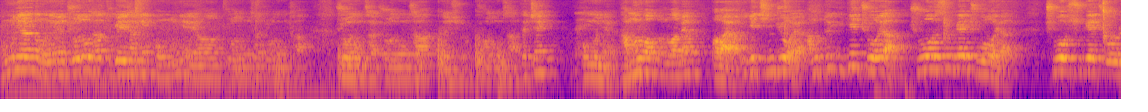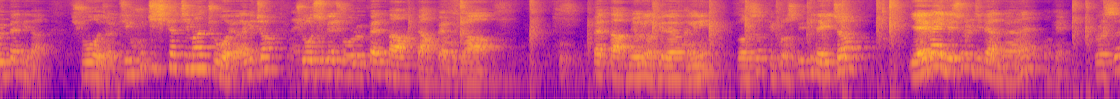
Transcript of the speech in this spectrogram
복문이라는 건 뭐냐면 주어 동사 두 개 이상이 복문이에요. 주어 동사, 주어 동사, 주어 동사, 주어 동사 이런 식으로. 주어 동사 됐지? 네. 복문이에요. 단문으로 바꾸려면 봐봐요. 이게 진주어예요. 아무튼 이게 주어야. 주어 속의 주어야. 주어 속의 주어를 뺍니다. 주어절. 지금 후치시켰지만 주어예요. 알겠죠? 네. 주어 속의 주어를 뺀다. 야, 빼보자. 뺐다. 그럼 여기 어떻게 돼요? 당연히 플러스 B 플러스 BP 되겠죠? 얘가 이제 수를 지배하는 거야. 오케이. 플러스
